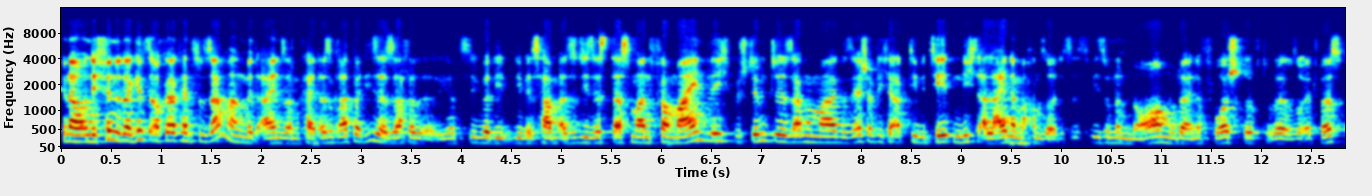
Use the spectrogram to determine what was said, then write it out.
Genau, und ich finde, da gibt es auch gar keinen Zusammenhang mit Einsamkeit. Also gerade bei dieser Sache jetzt, über die, die wir es haben, also dieses, dass man vermeintlich bestimmte, sagen wir mal, gesellschaftliche Aktivitäten nicht alleine machen soll. Das ist wie so eine Norm oder eine Vorschrift oder so etwas.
